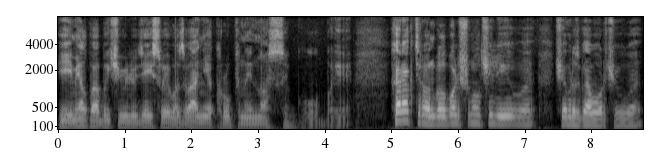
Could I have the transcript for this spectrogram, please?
и имел по обычаю людей своего звания крупный нос и губы. Характер он был больше молчаливого, чем разговорчивого,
